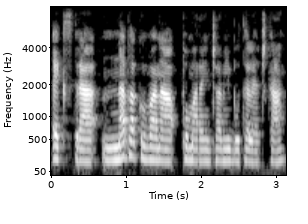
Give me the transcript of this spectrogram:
ekstra napakowana pomarańczami buteleczka,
